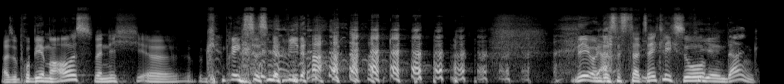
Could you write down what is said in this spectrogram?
Also probier mal aus, wenn nicht, äh, bringst es mir wieder. nee, und es ja, ist tatsächlich so. Vielen Dank.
